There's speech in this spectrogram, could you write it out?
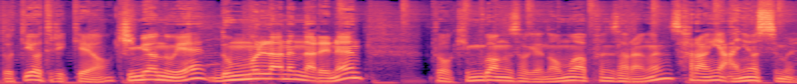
또 띄워드릴게요. 김현우의 눈물 나는 날에는 또 김광석의 너무 아픈 사랑은 사랑이 아니었음을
